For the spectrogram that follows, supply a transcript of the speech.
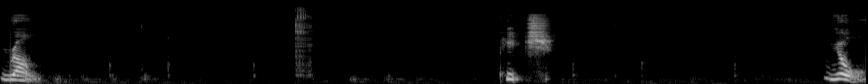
Roll. Pitch yaw.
